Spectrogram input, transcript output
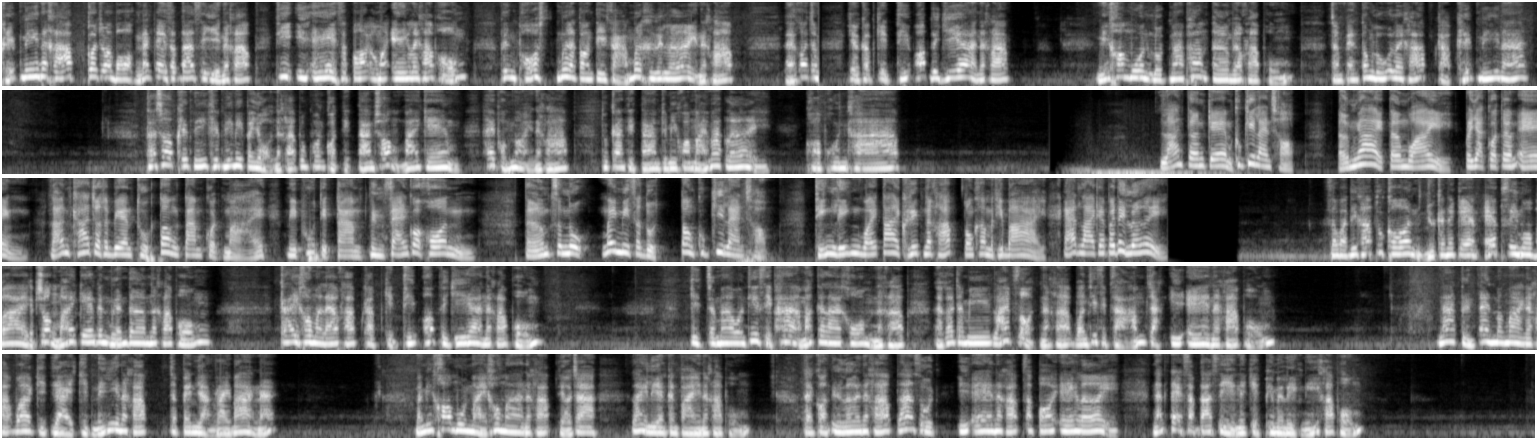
คลิปนี้นะครับ ก็จะมาบอกนักเตะสัปดาห์สี่นะครับ ที่ EA สปอยออกมาเองเลยครับผมเพิ่งโพสต์เมื่อตอนตีสามเมื่อคืนเลยนะครับ แล้วก็จะเกี่ยวกับกิจทีมออฟเดอะเยียนะครับ มีข้อมูลหลุดมาเพิ่มเติมแล้วครับผมจำเป็นต้องรู้เลยครับ กับคลิปนี้นะ ถ้าชอบคลิปนี้คลิปนี้มีประโยชน์นะครับทุกคนกดติดตามช่อง My Game ให้ผมหน่อยนะครับ ทุกการติดตามจะมีความหมายมากเลย ขอบคุณครับ ร้านเติมเกม Cookie Land Shop เติมง่ายเติมไว ประหยัดกว่าเติมเอง ร้านค้าจดทะเบียนถูกต้องตามกฎหมาย มีผู้ติดตาม 1 0 0 0 0แสนกว่าคน เติมสนุกไม่มีสะดุดต้อง Cookie Land Shop ทิ้งลิงก์ไว้ใต้คลิปนะครับ ตรงคำอธิบาย แอดไลน์กันไปได้เลย สวัสดีครับทุกคนอยู่กันในเกม FC Mobile กับช่อง My Game กันเหมือนเดิมนะครับผม ใกล้เข้ามาแล้วครับกับกิจ Tip of the Year นะครับผม กิจจะมาวันที่ 15 มกราคมนะครับ แล้วก็จะมีไลฟ์สดนะครับ วันที่ 13 จาก EA นะครับผมน่าตื่นเต้นมากๆนะครับ ว่ากิจใหญ่กิจนี้นะครับ จะเป็นอย่างไรบ้างนะ มันมีข้อมูลใหม่เข้ามานะครับ เดี๋ยวจะไล่เรียงกันไปนะครับ ผม แต่ก่อนอื่นเลยนะครับ ล่าสุด EA นะครับสปอยเองเลย นักเตะสัปดาห์4ในกิจพรีเมียร์ลีกนี้ครับผม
